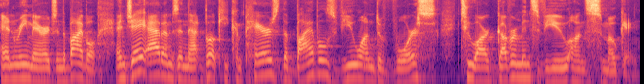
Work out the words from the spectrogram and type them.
and Remarriage in the Bible. And Jay Adams, in that book, he compares the Bible's view on divorce to our government's view on smoking.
